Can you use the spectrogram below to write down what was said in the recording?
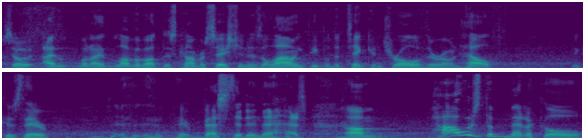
So I, what I love about this conversation is allowing people to take control of their own health because they're they're vested in that. Um, how is the medical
